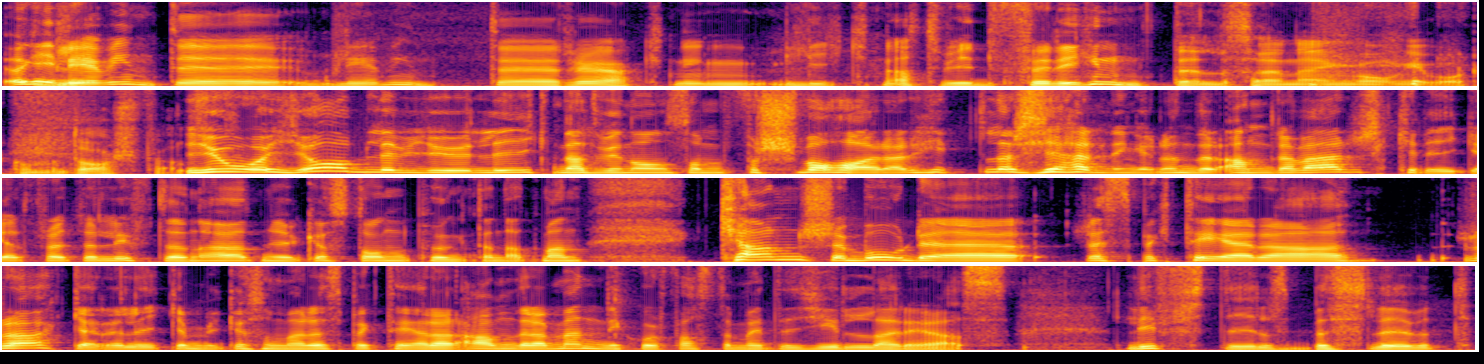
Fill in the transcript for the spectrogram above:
Okay. Blev, inte, blev inte rökning liknat vid förintelsen en gång i vårt kommentarsfält? Jo, jag blev ju liknat vid någon som försvarar Hitlers gärningar under andra världskriget för att jag lyfte den ödmjuka ståndpunkten att man kanske borde respektera rökare lika mycket som man respekterar andra människor fast de inte gillar deras livsstilsbeslut.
